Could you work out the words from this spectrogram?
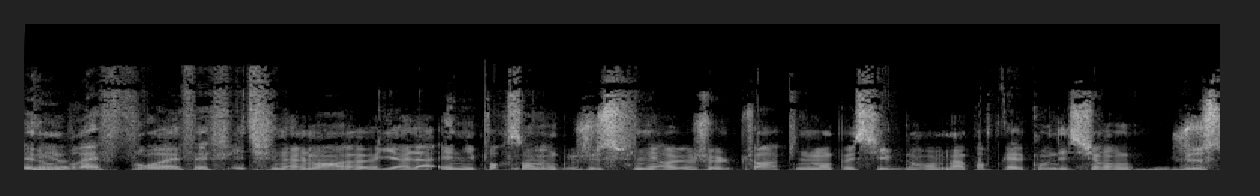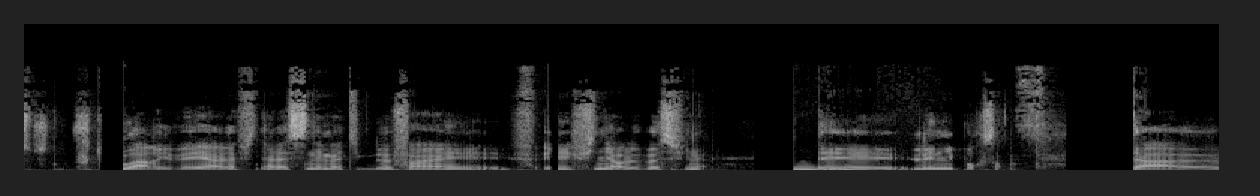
Et donc euh, bref, pour FF8, finalement, euh, il y a la NI%, donc juste finir le jeu le plus rapidement possible dans n'importe quelle condition. Juste, dois arriver à la, à la cinématique de fin et, et finir le boss final. Mmh. C'est l'NI%. T'as euh,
